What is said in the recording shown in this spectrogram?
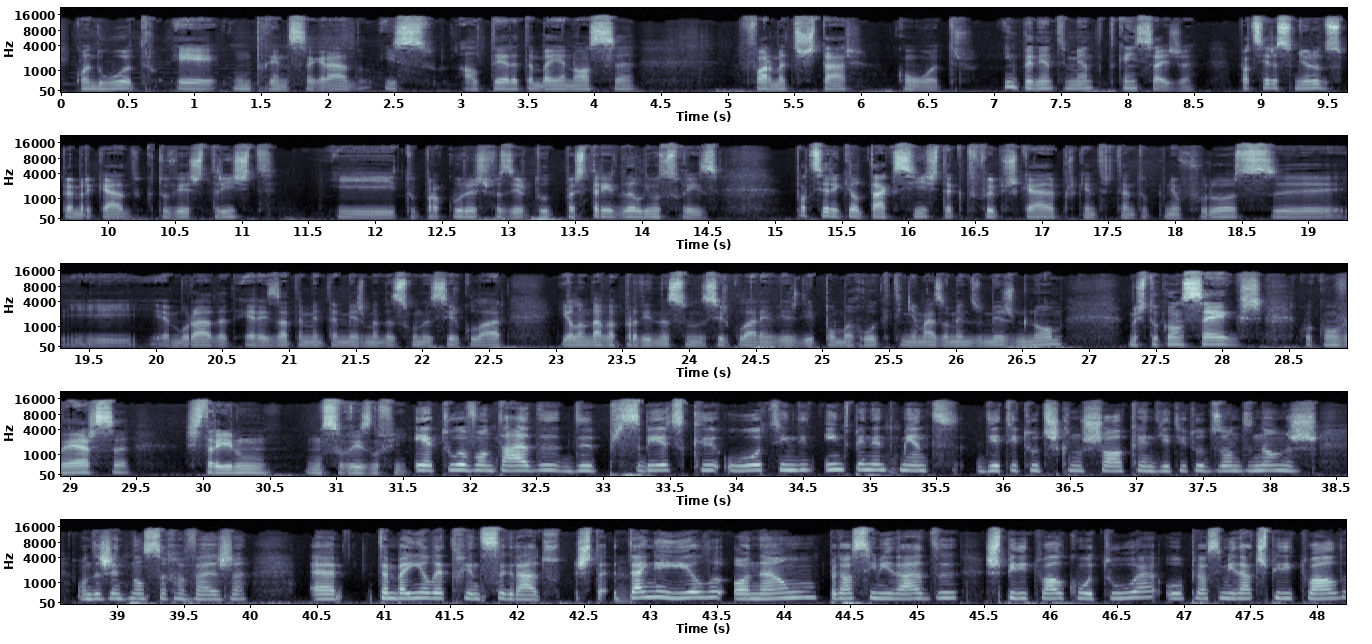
Quando o outro é um terreno sagrado, isso altera também a nossa forma de estar com o outro, independentemente de quem seja. Pode ser a senhora do supermercado que tu vês triste e tu procuras fazer tudo para extrair dali um sorriso. Pode ser aquele taxista que te foi buscar porque, entretanto, o pneu furou-se e a morada era exatamente a mesma da segunda circular e ele andava perdido na segunda circular em vez de ir para uma rua que tinha mais ou menos o mesmo nome, mas tu consegues, com a conversa, extrair um, um sorriso no fim. É a tua vontade de perceber que o outro, independentemente de atitudes que nos choquem, de atitudes onde, não nos, onde a gente não se reveja, uh, também ele é terreno sagrado. Está, é. Tenha ele ou não proximidade espiritual com a tua ou proximidade espiritual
